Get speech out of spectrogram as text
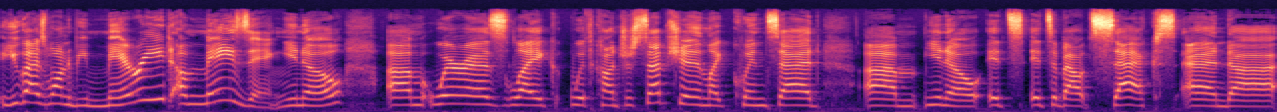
you guys want to be married? Amazing, you know? Um, whereas, like, with contraception, like Quinn said, um, you know, it's it's about sex and uh,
